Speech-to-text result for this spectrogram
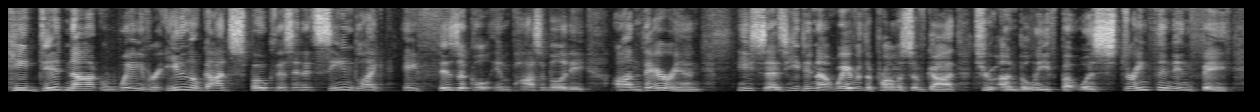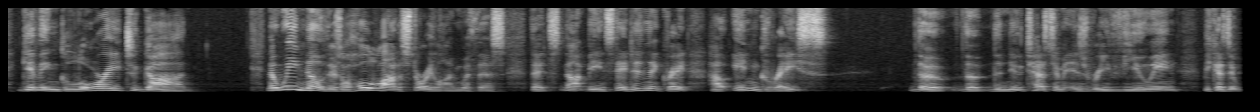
He did not waver, even though God spoke this, and it seemed like a physical impossibility on their end. He says he did not waver the promise of God through unbelief, but was strengthened in faith, giving glory to God now we know there's a whole lot of storyline with this that's not being stated. Isn't it great how in grace the, the, the New Testament is reviewing because it,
